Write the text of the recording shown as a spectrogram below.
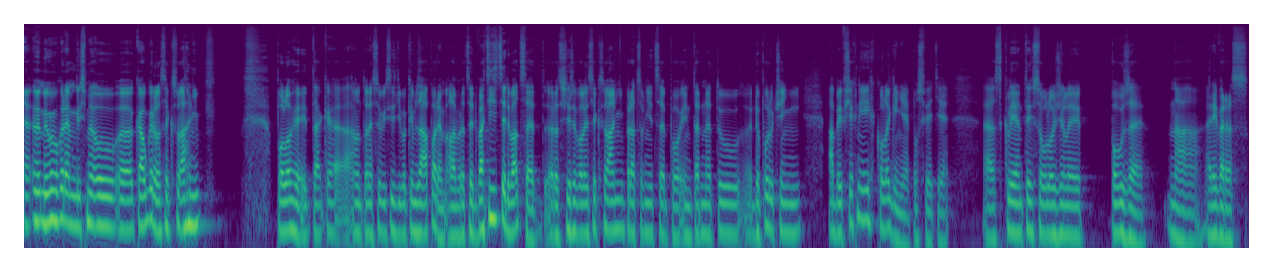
E, Mimochodem, když jsme u uh, cowgirl sexuální polohy, tak eh, ano, to nesouvisí s divokým západem, ale v roce 2020 rozšiřovali sexuální pracovnice po internetu doporučení, aby všechny jejich kolegyně po světě eh, s klienty souložili pouze na reverse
